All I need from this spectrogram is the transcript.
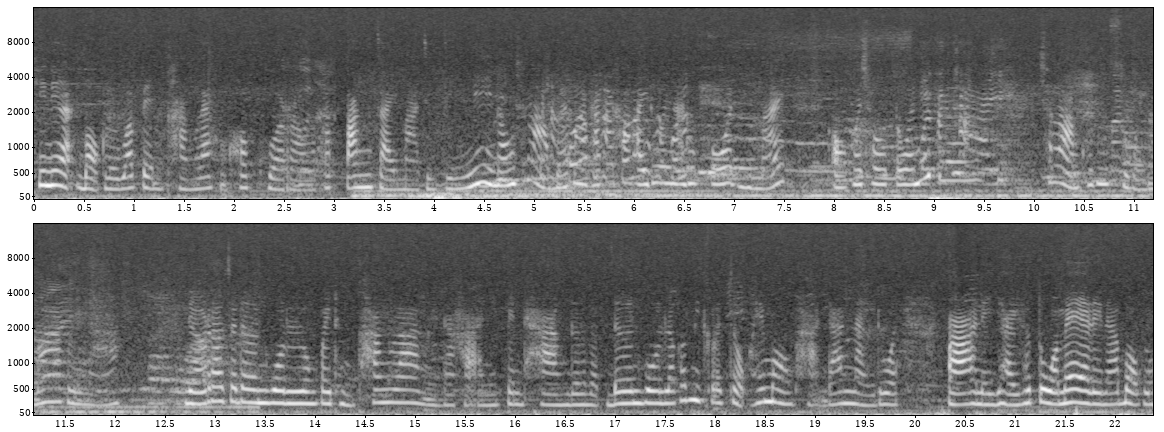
ที่เนี่ยบอกเลยว่าเป็นครั้งแรกของครอบครัวเราแล้วก็ตั้งใจมาจริง ๆ นี่น้องฉลามแวะมาทักทายด้วยนะทุกคนเห็นไหมออกมาโชว์ตัวนิดนึง ลายเขาดูสวยมากเลยนะ เดี๋ยวเราจะเดินวนลงไปถึงข้างล่างเลยนะคะ อันนี้เป็นทางเดินแบบเดินวนแล้วก็มีกระจกให้มองผ่านด้านในด้วยปลาเนี่ยใหญ่เท่าตัวแม่เลยนะ บอกตร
